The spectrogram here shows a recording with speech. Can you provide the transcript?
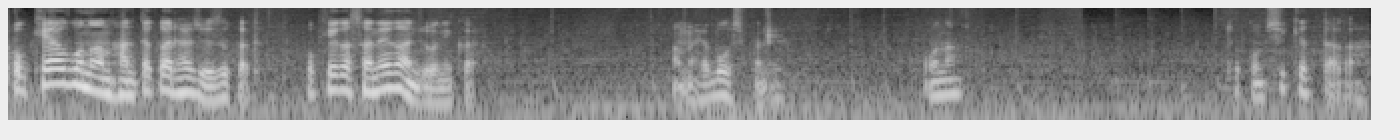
포케하고는 한때까지 할 수 있을 것 같아. 포케가 선회가 안 좋으니까. 한번 해보고 싶은데. 오나? 조금 식혔다가.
